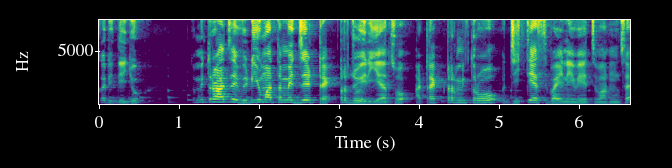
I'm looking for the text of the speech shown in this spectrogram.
કરી દેજો. તો મિત્રો આજે વિડીયોમાં તમે જે ટ્રેક્ટર જોઈ રહ્યા છો, આ ટ્રેક્ટર મિત્રો જીતેશભાઈને વેચવાનું છે.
